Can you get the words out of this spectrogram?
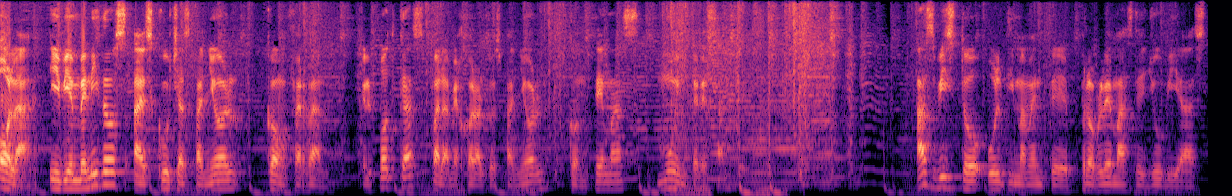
Hola y bienvenidos a Escucha Español con Ferran, el podcast para mejorar tu español con temas muy interesantes. ¿Has visto últimamente problemas de lluvias,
